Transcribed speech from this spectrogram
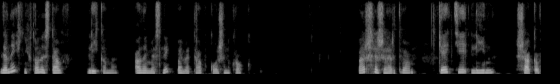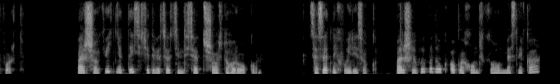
Для них ніхто не став ліками, але м'ясник пам'ятав кожен крок. Перша жертва Кетті Лін Шаклфорд. 1 квітня 1976 року. З вирізок. Перший випадок оклахомського м'ясника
